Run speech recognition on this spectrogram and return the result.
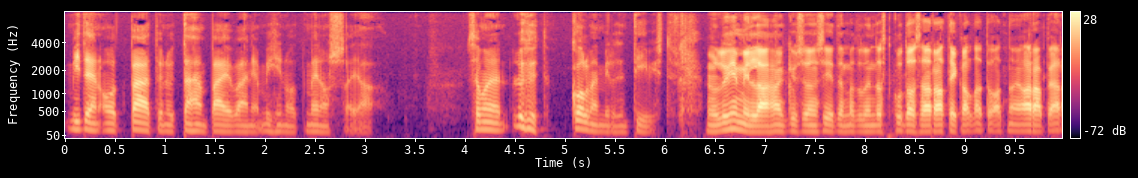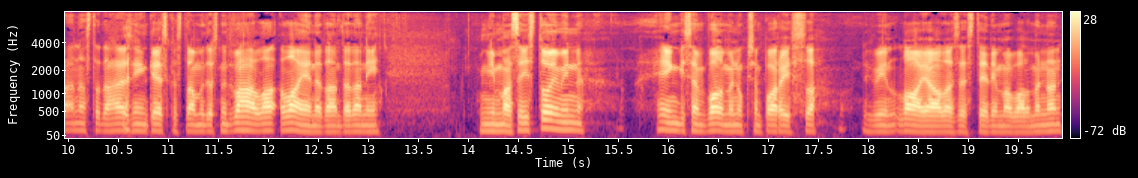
miten oot päätynyt tähän päivään ja mihin oot menossa ja semmoinen lyhyt kolmen minuutin tiivistys. No lyhimmilläänhän kyse on siitä, että mä tulin tuosta kutosaa ratikalla tuolta noin Arabiarannasta tähän esiin keskustaan, mutta jos nyt vähän la- laajennetaan tätä, niin, niin mä siis toimin henkisen valmennuksen parissa hyvin laaja-alaisesti, eli mä valmennan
